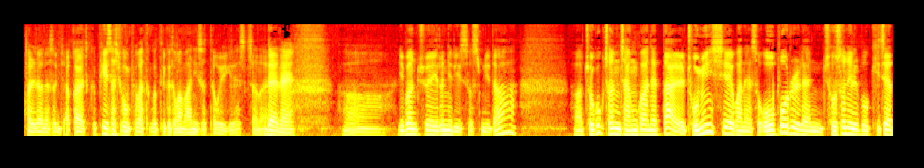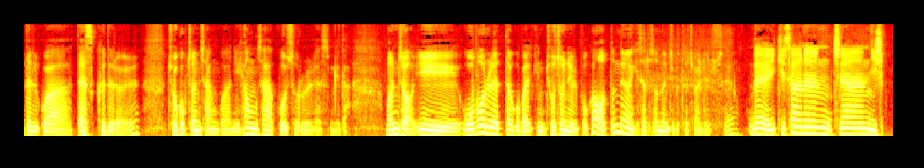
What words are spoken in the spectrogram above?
관련해서 이제 아까 그 피의 사실 공표 같은 것들이 그동안 많이 있었다고 얘기를 했었잖아요. 네네. 어, 이번 주에 이런 일이 있었습니다. 어, 조국 전 장관의 딸 조민 씨에 관해서 오보를 낸 조선일보 기자들과 데스크들을 조국 전 장관이 형사 고소를 했습니다. 먼저 이 오보를 냈다고 밝힌 조선일보가 어떤 내용의 기사를 썼는지부터 좀 알려주세요. 네, 이 기사는 지난 20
